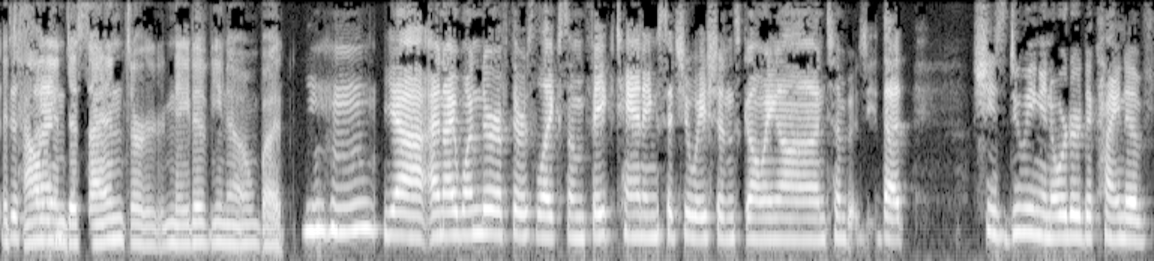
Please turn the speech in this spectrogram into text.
Italian descent, descent or native, you know, but mm-hmm. yeah, and I wonder if there's like some fake tanning situations going on to that she's doing in order to kind of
